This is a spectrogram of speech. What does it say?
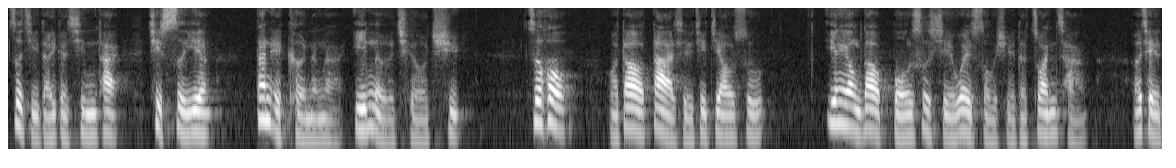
自己的一个心态去适应，但也可能啊因而求去。之后我到大学去教书，应用到博士学位所学的专长，而且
